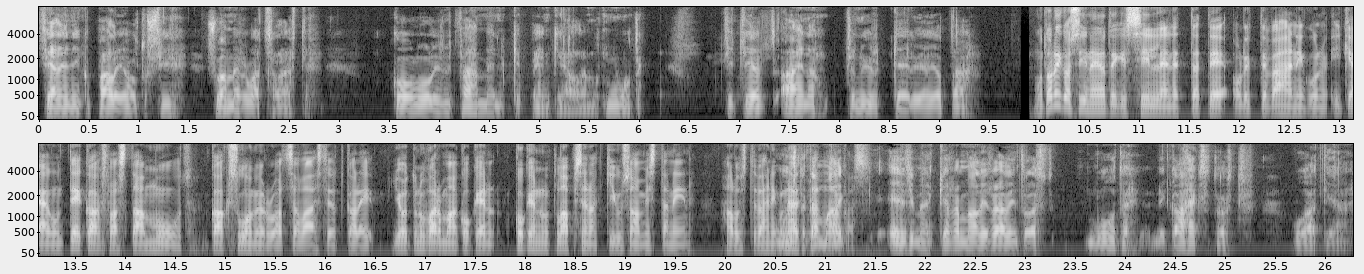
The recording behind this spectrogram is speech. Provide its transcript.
Siellä ei niin paljon oltu siinä suomenruotsalaisten. Koulu oli nyt vähän mennyt penkin alle, mutta muuten. Sitten se aina se nyrkkeily ja jotain. Mutta oliko siinä jotenkin silleen, että te olitte vähän niin kuin ikään kuin te kaksi vastaan muut, kaksi suomenruotsalaista, jotka oli joutunut varmaan koken, kokenut lapsena kiusaamista, niin halusitte vähän niin kuin Muistakaa, näyttää takaisin. ensimmäisen kerran mä olin ravintolassa muuten, niin 18-vuotiaana.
